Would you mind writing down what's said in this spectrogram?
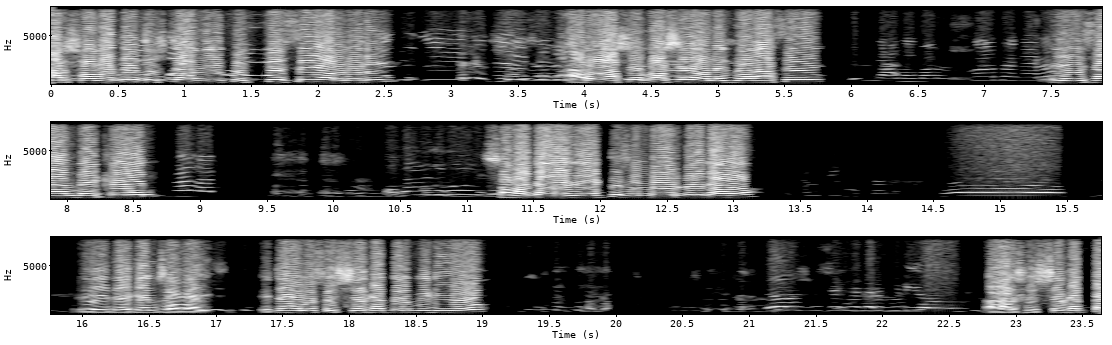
আর সবাই তো দুষ্টামি করতেছে অলরেডি আরও আশেপাশে অনেকজন আছে। এই সান দেখেন। সবাই দাঁড়াই যাও একটু সুন্দর করে দাঁড়ো এই দেখেন সবাই। এটা হলো শস্য ক্ষেতের ভিডিও। আর শস্য ক্ষেতটা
